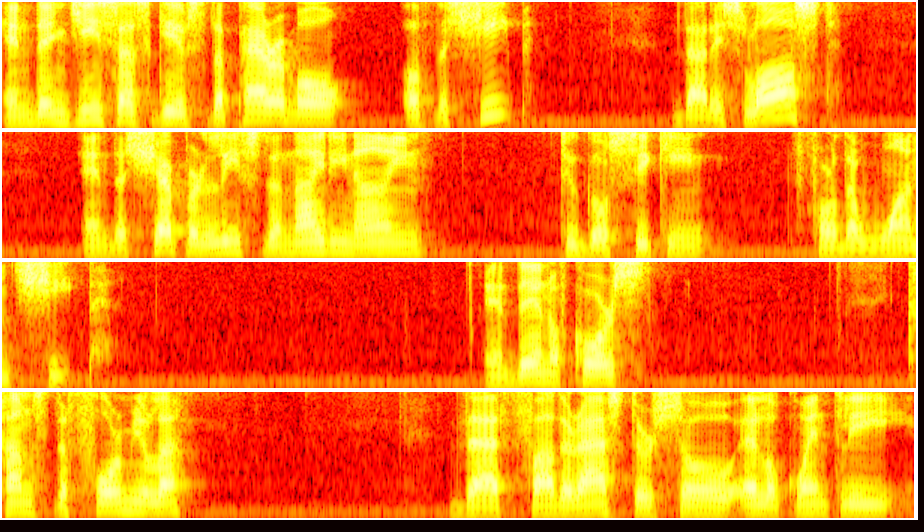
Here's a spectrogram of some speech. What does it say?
And then Jesus gives the parable of the sheep that is lost, and the shepherd leaves the 99 to go seeking for the one sheep. And then, of course, comes the formula that Father Astor so eloquently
